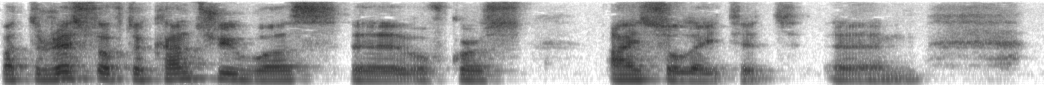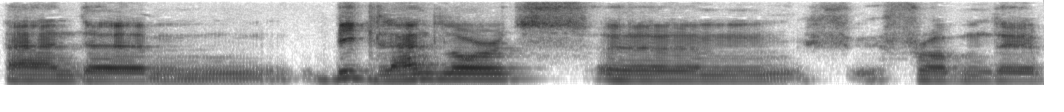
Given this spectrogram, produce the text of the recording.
but the rest of the country was, uh, of course, isolated. Um, and um, big landlords um, from the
